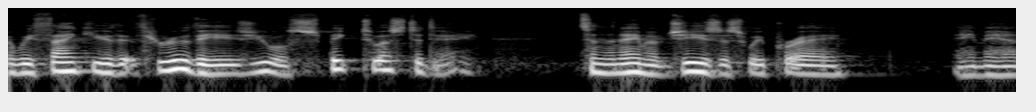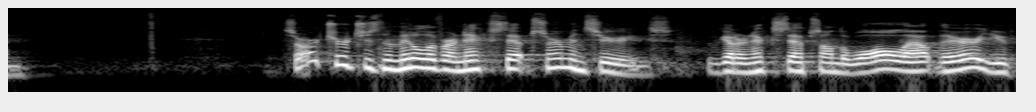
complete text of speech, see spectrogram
and we thank you that through these you will speak to us today. It's in the name of Jesus we pray. Amen. So, our church is in the middle of our Next Step sermon series. We've got our next steps on the wall out there. You've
